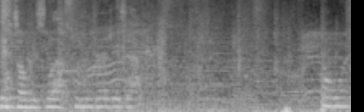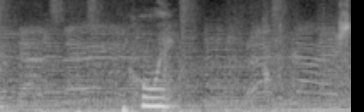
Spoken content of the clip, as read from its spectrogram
Kids always laugh whenever I do that. Hallway. Hallway. Just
